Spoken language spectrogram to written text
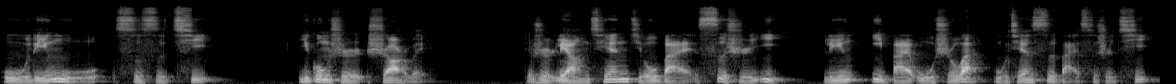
五零五四四七，一共是十二位，就是两千九百四十亿零一百五十万五千四百四十七。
